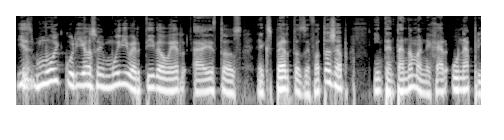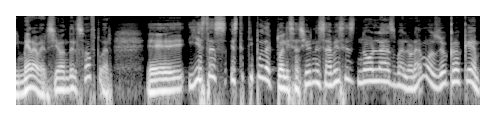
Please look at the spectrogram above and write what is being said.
y es muy curioso y muy divertido ver a estos expertos de Photoshop intentando manejar una primera versión del software. Eh, y estas, este tipo de actualizaciones a veces no las valoramos. Yo creo que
